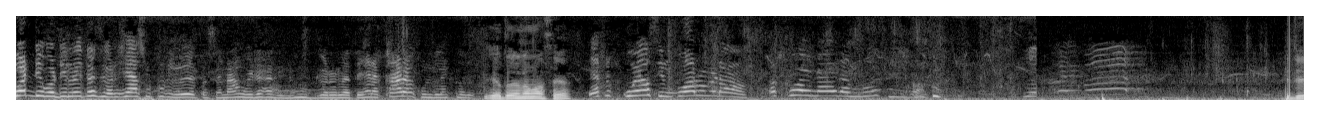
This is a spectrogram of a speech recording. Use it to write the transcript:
বড্ডি বড্ডি লইতাছি আর হ্যাঁ সুটুরি লইতাছে না হইরা হারি না হুদ গরে লাতে কারা করি লাইক করে এ ধরে নাম আছে? বড় আর কই না যে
